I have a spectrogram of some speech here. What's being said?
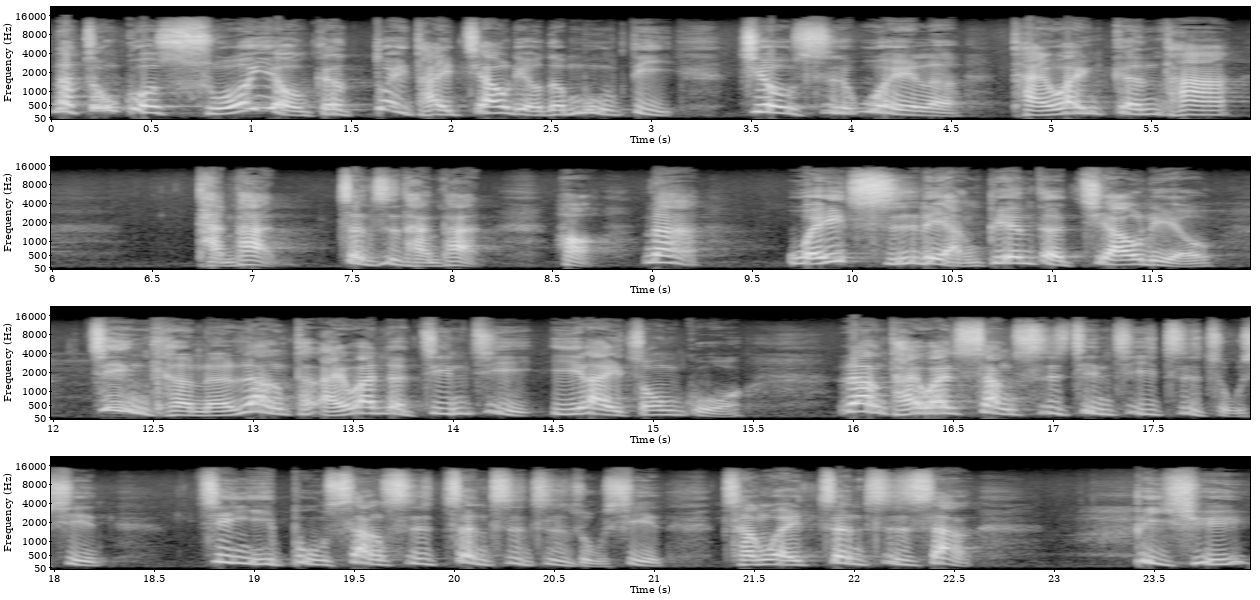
那中国所有的对台交流的目的，就是为了台湾跟他谈判，政治谈判。好，那维持两边的交流，尽可能让台湾的经济依赖中国，让台湾丧失经济自主性，进一步丧失政治自主性，成为政治上必须。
